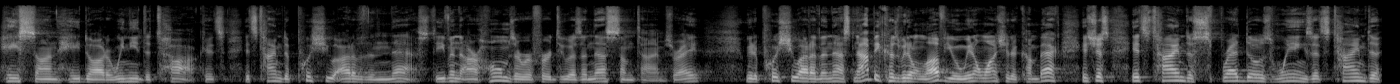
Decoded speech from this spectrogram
hey, son, hey, daughter, we need to talk. It's, it's time to push you out of the nest. Even our homes are referred to as a nest sometimes, right? We have to push you out of the nest, not because we don't love you and we don't want you to come back. It's just, it's time to spread those wings. It's time to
